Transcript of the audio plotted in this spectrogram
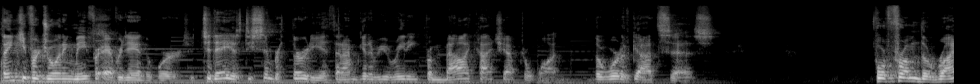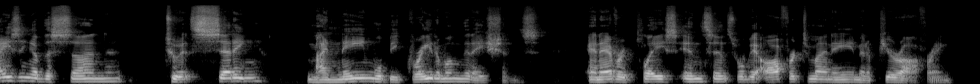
Thank you for joining me for Every Day in the Word. Today is December 30th, and I'm going to be reading from Malachi chapter 1. The Word of God says, For from the rising of the sun to its setting, my name will be great among the nations, and every place incense will be offered to my name and a pure offering.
